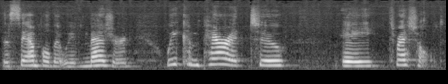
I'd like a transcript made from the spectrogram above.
the sample that we've measured, we compare it to a threshold.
